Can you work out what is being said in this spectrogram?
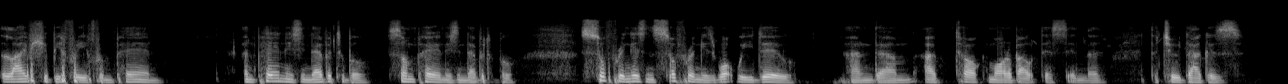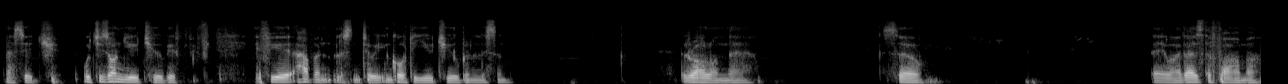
life should be free from pain. And pain is inevitable. Some pain is inevitable. Suffering isn't. Suffering is what we do. And um, I've talked more about this in the, the Two Daggers message, which is on YouTube. If, if, if you haven't listened to it, you can go to YouTube and listen. They're all on there. So, there you are. There's the farmer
